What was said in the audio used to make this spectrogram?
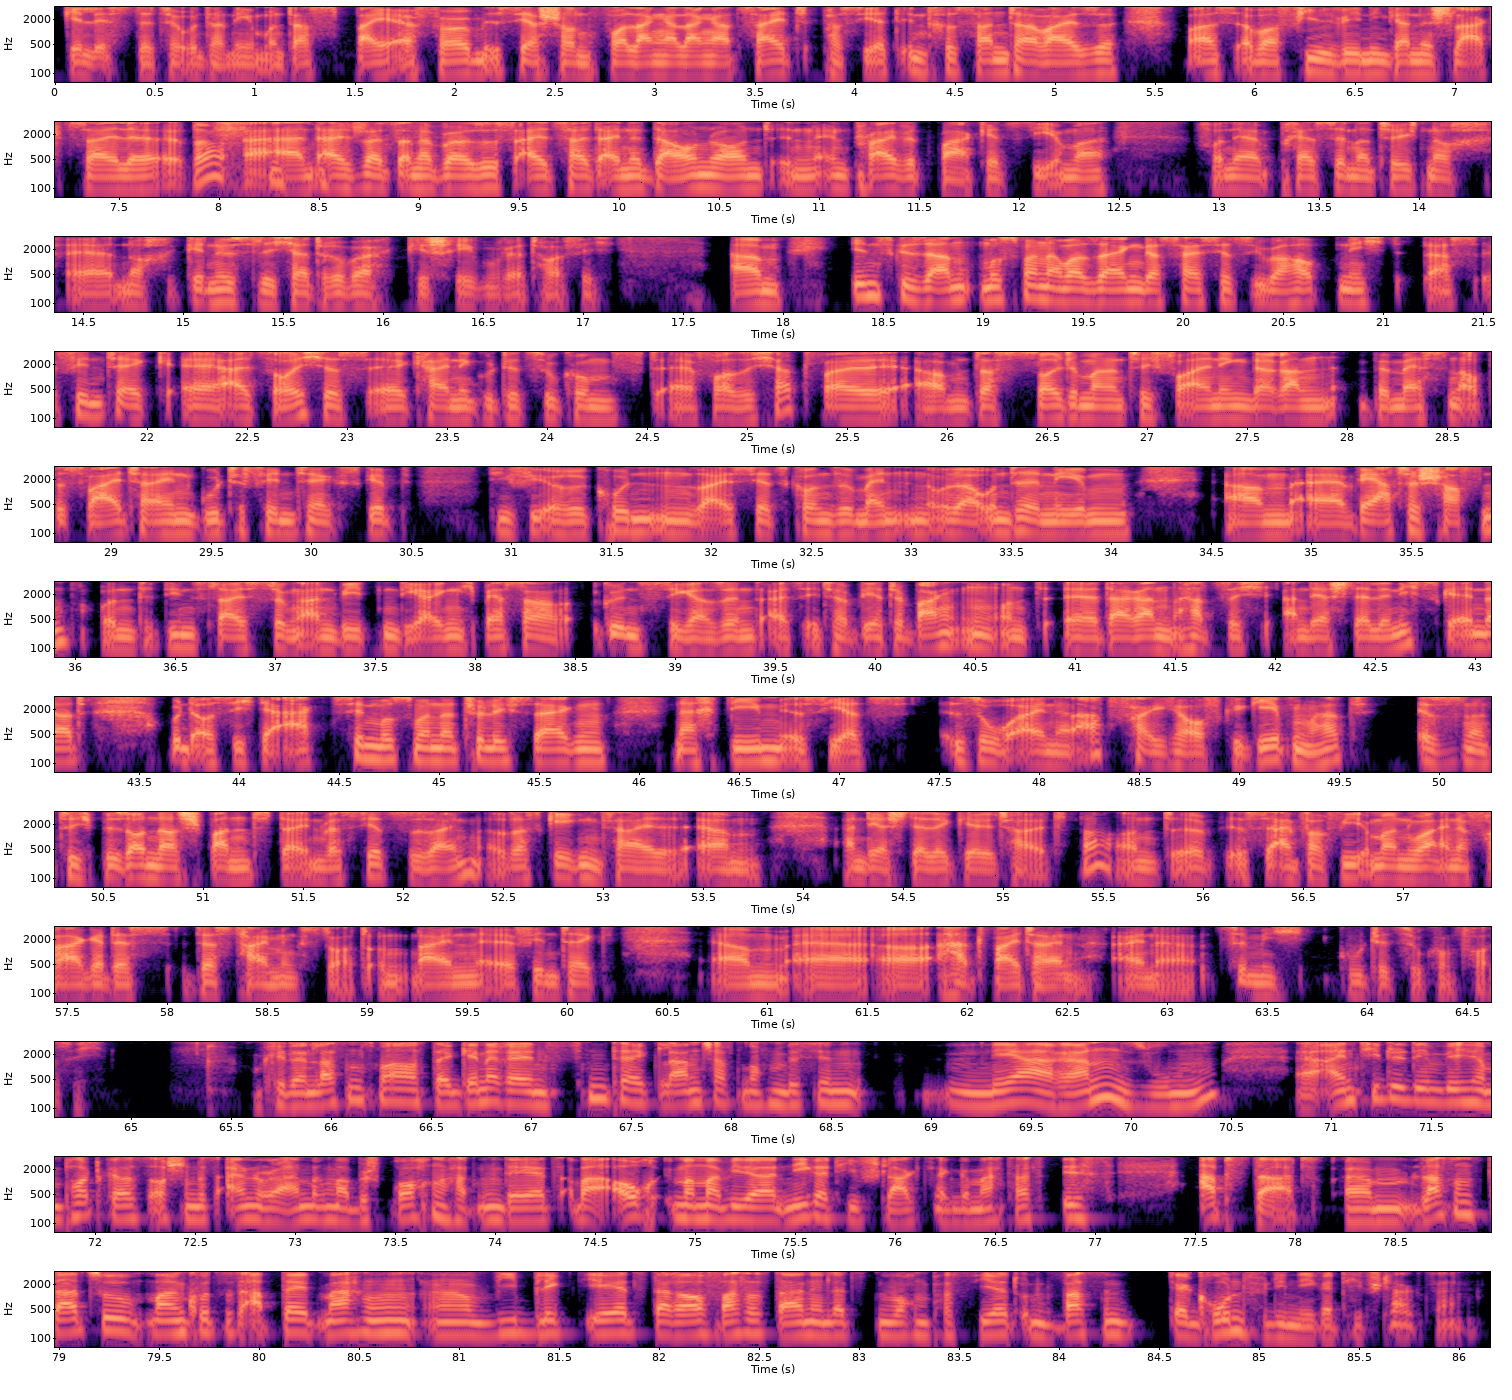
gelistete Unternehmen. Und das bei Affirm ist ja schon vor langer, langer Zeit passiert. Interessanterweise war es aber viel weniger eine Schlagzeile, ne? als an der Börse ist, als halt eine Downround in, in Private Markets, die immer von der Presse natürlich noch, äh, noch genüsslicher drüber geschrieben wird häufig. Ähm, insgesamt muss man aber sagen, das heißt jetzt überhaupt nicht, dass Fintech äh, als solches äh, keine gute Zukunft äh, vor sich hat, weil ähm, das sollte man natürlich vor allen Dingen daran bemessen, ob es weiterhin gute Fintechs gibt, die für ihre Kunden, sei es jetzt Konsumenten oder Unternehmen, ähm, äh, Werte schaffen und Dienstleistungen anbieten, die eigentlich besser, günstiger sind als etablierte Banken. Und äh, daran hat sich an der Stelle nichts geändert. Und aus Sicht der Aktien muss man natürlich sagen, nachdem es jetzt so einen Abverkauf gegeben hat, ist es natürlich besonders spannend, da investiert zu sein. Also das Gegenteil ähm, an der Stelle gilt halt. Ne? Und äh, ist einfach wie immer nur eine Frage des, des Timings dort. Und nein, äh, Fintech ähm, äh, äh, hat weiterhin eine ziemlich gute Zukunft vor sich. Okay, dann lass uns mal aus der generellen Fintech-Landschaft noch ein bisschen näher ranzoomen. Äh, ein Titel, den wir hier im Podcast auch schon das ein oder andere Mal besprochen hatten, der jetzt aber auch immer mal wieder Negativschlagzeilen gemacht hat, ist Upstart. Ähm, lass uns dazu mal ein kurzes Update machen. Äh, wie blickt ihr jetzt darauf, was ist da in den letzten Wochen passiert und was sind der Grund für die Negativschlagzeilen?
